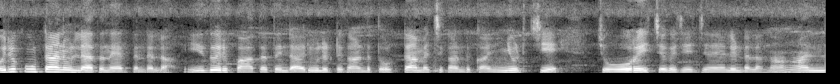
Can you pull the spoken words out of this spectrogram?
ഒരു കൂട്ടാനും ഇല്ലാത്ത നേരത്തുണ്ടല്ലോ. ഇതൊരു പാത്രത്തിന്റെ അരുവിലിട്ട് കണ്ട് തൊട്ടാൻ വെച്ച് കണ്ട് കഞ്ഞുടിച്ചേ ചോറ് വെച്ചൊക്കെ ചോദിച്ചാലുണ്ടല്ലോ നല്ല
